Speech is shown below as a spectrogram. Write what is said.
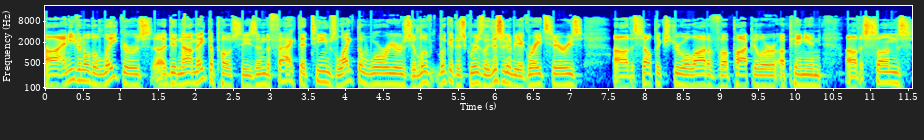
Uh, and even though the Lakers uh, did not make the postseason, the fact that teams like the Warriors, you look, look at this Grizzly, this is going to be a great series. Uh, the Celtics drew a lot of uh, popular opinion. Uh, the Suns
